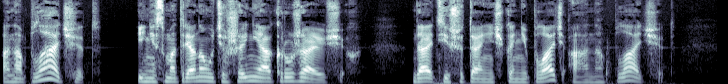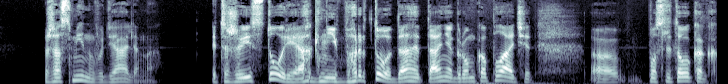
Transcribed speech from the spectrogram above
Она плачет. И несмотря на утешение окружающих. Да, тише, Танечка, не плачь, а она плачет. Жасмин Вуди Аллена. Это же история огней Барто, да, Таня громко плачет. Э, После того, как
